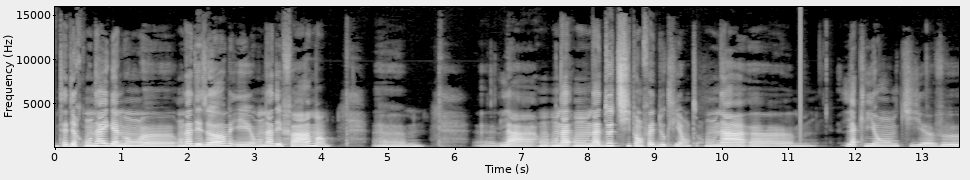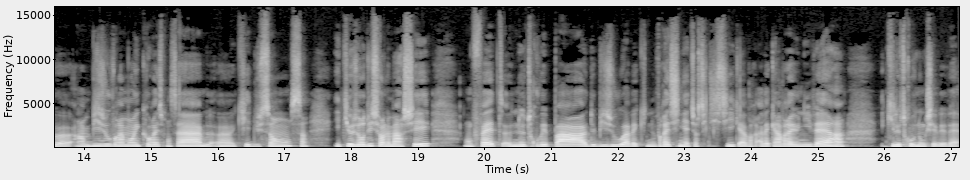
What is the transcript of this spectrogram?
C'est-à-dire qu'on a également, on a des hommes et on a des femmes. Là, on, on, a on a deux types en fait de clientes. On a la cliente qui euh, veut euh, un bijou vraiment éco-responsable, euh, qui ait du sens, et qui aujourd'hui sur le marché, en fait, ne trouvait pas de bijoux avec une vraie signature stylistique, avec un vrai univers, et qui le trouve donc chez Wever.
